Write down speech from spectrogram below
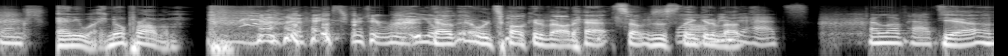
Thanks. Anyway, no problem. Thanks for the reveal. Now that we're talking about hats, I was just well, thinking I'm about hats. I love hats. yeah.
